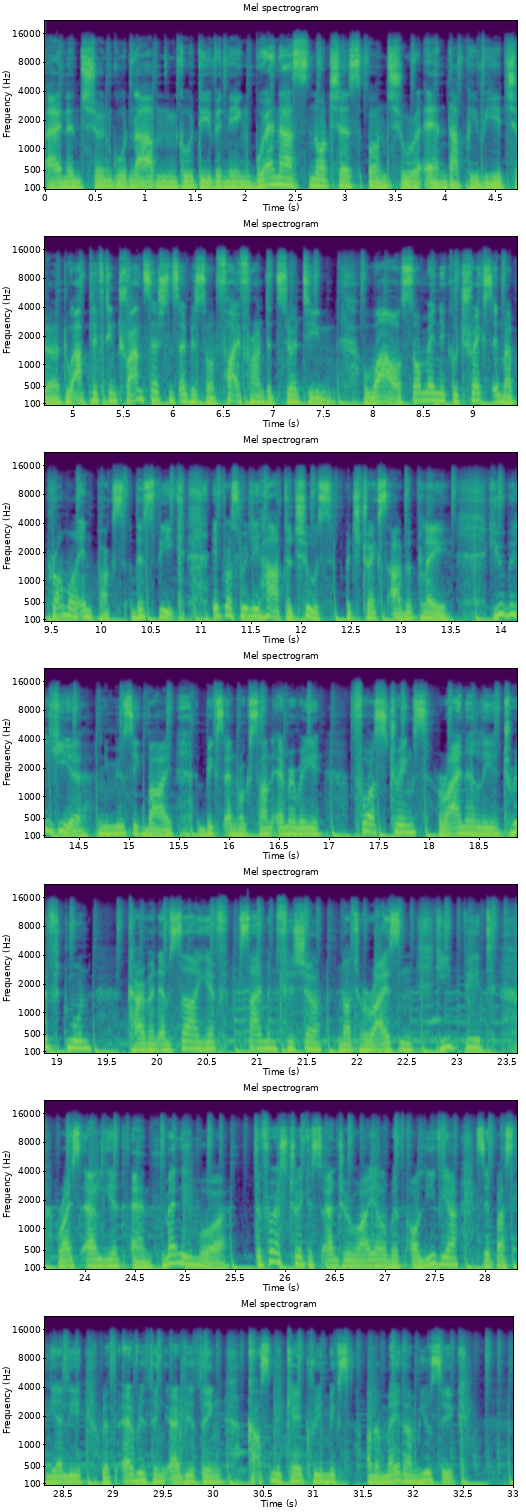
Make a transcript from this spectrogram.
Einen schönen guten Abend, good evening, buenas noches, bonjour and aprivietje to Uplifting Trance Sessions episode 513. Wow, so many good tracks in my promo inbox this week. It was really hard to choose which tracks I will play. You will hear new music by Biggs and Roxanne Emery, Four Strings, Rainer Driftmoon, Carbon M. Sayev, Simon Fisher, Not Horizon, Heatbeat, Rice Elliott, and many more. The first track is Andrew Rayel with Olivia Sebastianelli with Everything Everything Cosmic Gate remix on Armada Music.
